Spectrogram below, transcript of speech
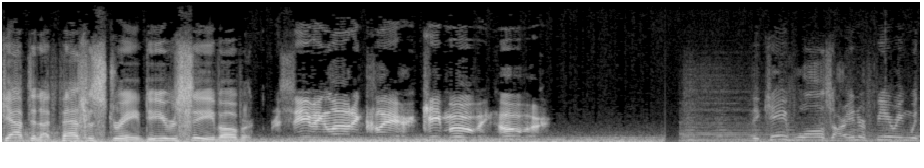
Captain, I've passed the stream. Do you receive? Over. Receiving loud and clear. Keep moving. Over. The cave walls are interfering with...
